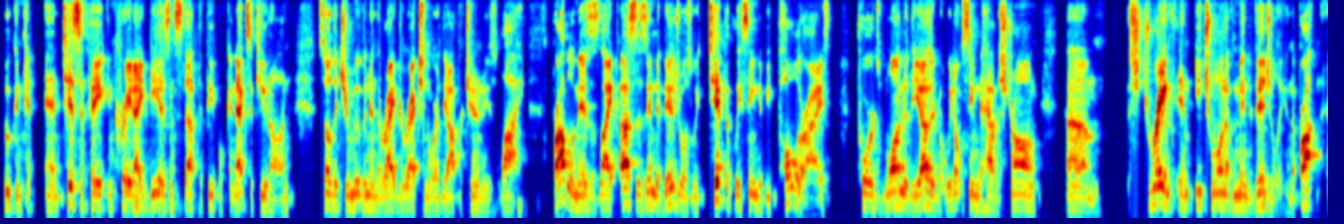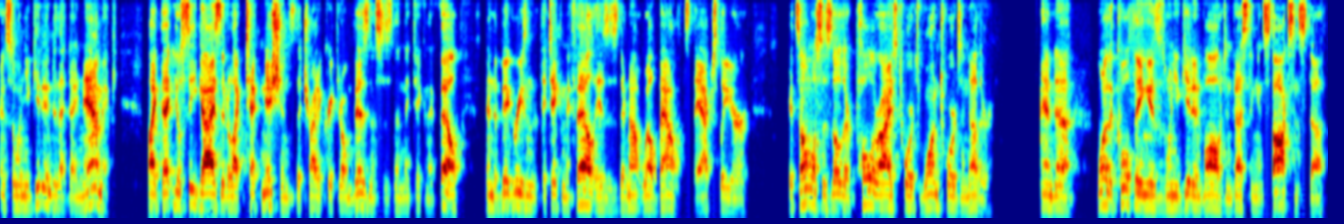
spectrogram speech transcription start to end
who can, can, anticipate and create ideas and stuff that people can execute on so that you're moving in the right direction where the opportunities lie. Problem is is like us as individuals we typically seem to be polarized towards one or the other but we don't seem to have a strong um, strength in each one of them individually. And the pro and so when you get into that dynamic like that you'll see guys that are like technicians that try to create their own businesses then they take and they fail. And the big reason that they take and they fail is is they're not well balanced. They actually are it's almost as though they're polarized towards one towards another. And uh, one of the cool thing is, is when you get involved investing in stocks and stuff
